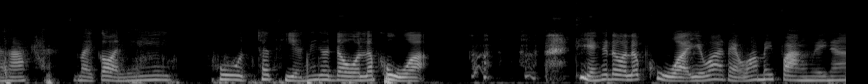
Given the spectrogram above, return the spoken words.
นะคะ สมัยก่อนนี้ พูดถ้าเถียงนี่ก็โดนแล้วผัว เถียงก็โดนแล้วผัวอย่าว่าแต่ว่าไม่ฟังเลยนะ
